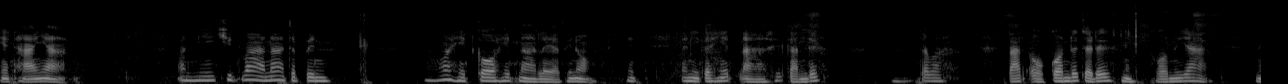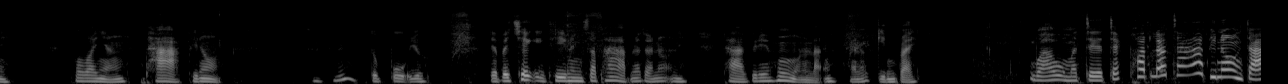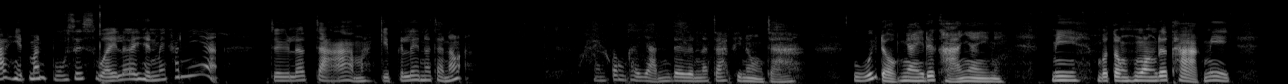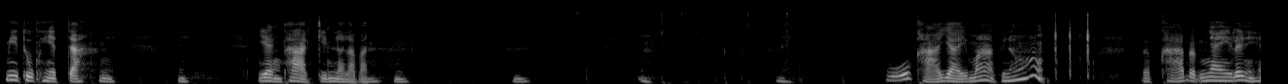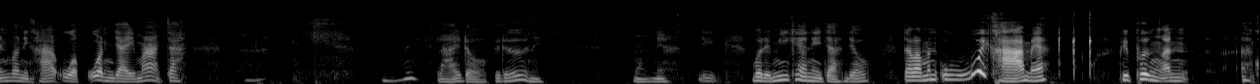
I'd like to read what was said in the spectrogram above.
เห็ดหายากอันนี้คิดว่าน่าจะเป็นอ๋อเห็ดกอเห็ดนาแหล่พี่น้องเห็ดอันนี้ก็เห็ดนาคือกันเด้อแต่ว่าตัดออกก่อนเด้อจ้ะเด้อนี่ขออนุญาต เพราะว่าหยังถากพี่น้องตุปุอยู่ เดี๋ยวไปเช็คอีกทีหนึ่งสภาพนะจ๊ะเนาะนี่ถากอยู่ในหูนั่นแหละให้เรากินไป ว้าวมาเจอแจ็คพอตแล้วจ้าพี่น้องจ้าเห็ดมันปูสวยๆเลยเห็นไหมคะเนี่ย เจอแล้วจ้ามาเก็บกันเล่นนะจ๊ะเนาะมันต้องขยันเดินนะจ๊ะพี่น้องจ้าอุ้ยดอกไงเด้อขาไงนี่ มีบ่ต้องห่วงเด้อถากมีมีถูกเห็ดจ้ะนี่นี่แย่งถากกินและล่ะบันอืมอืมอืมนี่ โอ้ขาใหญ่มากพี่น้อง แบบขาแบบไงเลยนี่เห็นบ่นี่ขาอวบอ้วนใหญ่มากจ้ะหลายดอกอยู่เด้อนี่มองเนี่ยดีบ่ได้มีแค่นี้จ้ะเดี๋ยว แต่ว่ามันอุ้ยขาแหมพี่พึ่งอัน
